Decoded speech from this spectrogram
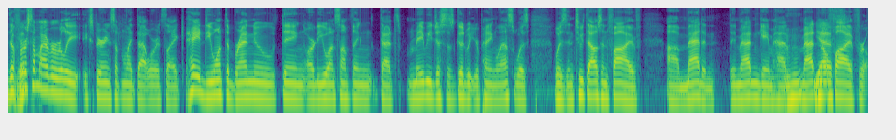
The first time I ever really experienced something like that, where it's like, hey, do you want the brand new thing, or do you want something that's maybe just as good but you're paying less? Was was in 2005, uh, Madden. The Madden game had Madden Yes. 05 for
